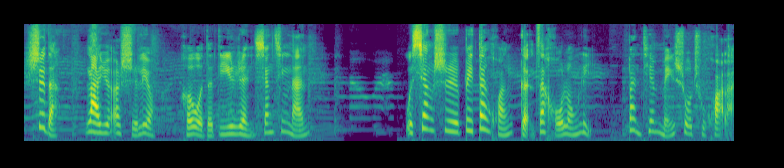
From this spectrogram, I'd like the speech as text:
是的，腊月二十六和我的第一任相亲男。我像是被蛋黄梗在喉咙里，半天没说出话来。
